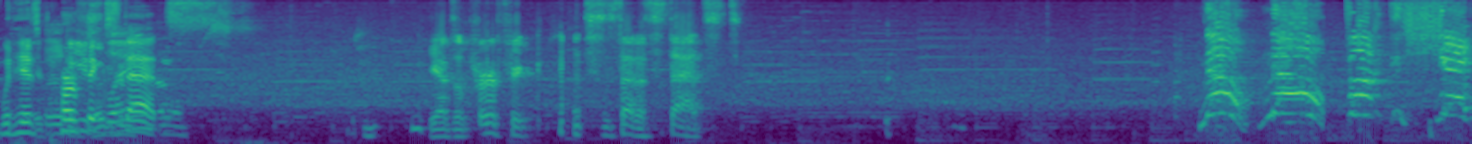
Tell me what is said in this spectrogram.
With his Will he perfect stats. He has a perfect set of stats. No! No! Fuck this shit!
